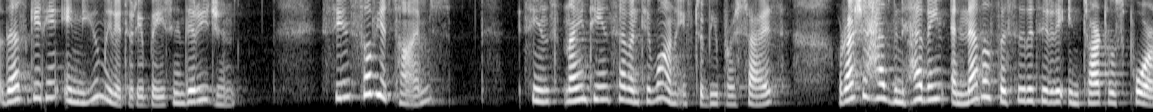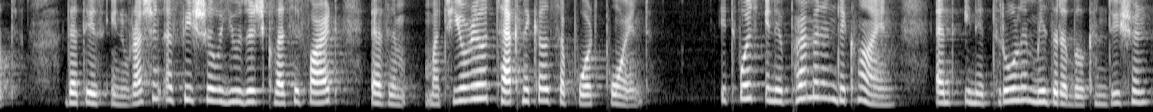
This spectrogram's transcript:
thus getting a new military base in the region. Since Soviet times, since 1971, if to be precise, Russia has been having a naval facility in Tartus port that is in Russian official usage classified as a material technical support point. It was in a permanent decline and in a truly miserable condition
